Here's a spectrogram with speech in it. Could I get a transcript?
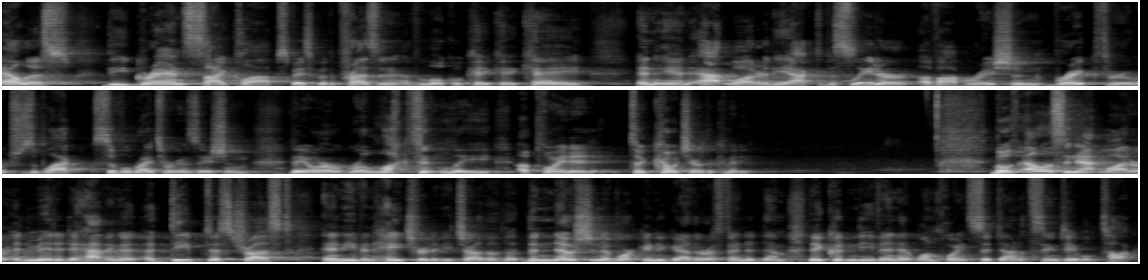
Ellis, the Grand Cyclops, basically the president of the local KKK, and Ann Atwater, the activist leader of Operation Breakthrough, which was a black civil rights organization, they were reluctantly appointed to co chair the committee. Both Ellis and Atwater admitted to having a, a deep distrust and even hatred of each other. The, the notion of working together offended them. They couldn't even at one point sit down at the same table to talk.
